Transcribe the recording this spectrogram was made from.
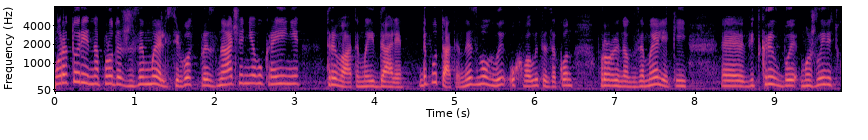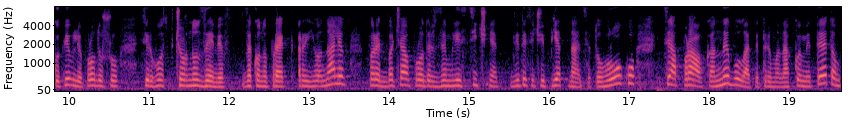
Мораторій на продаж земель сільгосппризначення в Україні триватиме і далі. Депутати не змогли ухвалити закон про ринок земель, який е, відкрив би можливість купівлі продажу сільгоспчорноземів. Законопроект регіоналів передбачав продаж землі з січня 2015 року. Ця правка не була підтримана комітетом,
